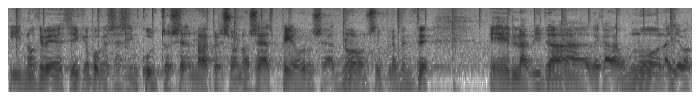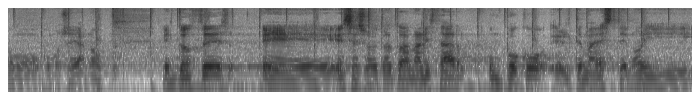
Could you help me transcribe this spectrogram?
Y no quiere decir que porque seas inculto seas mala persona o seas peor o seas no, simplemente eh, la vida de cada uno la lleva como, como sea. ¿no? Entonces, eh, es eso, trato de analizar un poco el tema este ¿no? y,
